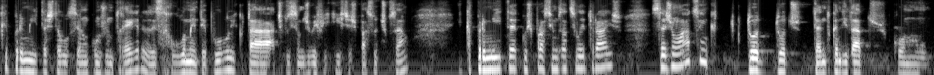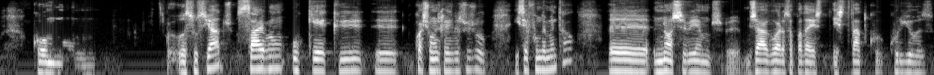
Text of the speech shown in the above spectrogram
que permita estabelecer um conjunto de regras, esse regulamento é público, está à disposição dos benfiquistas para a sua discussão, e que permita que os próximos atos eleitorais sejam atos em que todo, todos, tanto candidatos como, como associados saibam o que é que eh, quais são as regras do jogo. Isso é fundamental. Eh, nós sabemos, eh, já agora só para dar este, este dado curioso,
